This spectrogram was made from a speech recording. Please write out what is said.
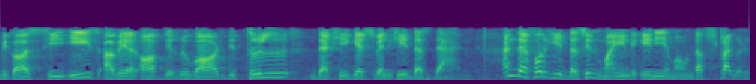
Because he is aware of the reward, the thrill that he gets when he does that. And therefore he doesn't mind any amount of struggle.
